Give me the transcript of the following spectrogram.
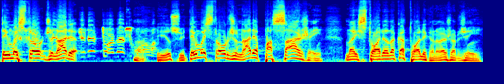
tem uma extraordinária. Diretor da escola. Ah, isso, e tem uma extraordinária passagem na história da Católica, não é, Jardim?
